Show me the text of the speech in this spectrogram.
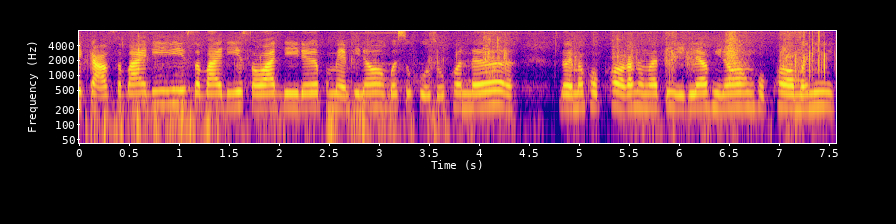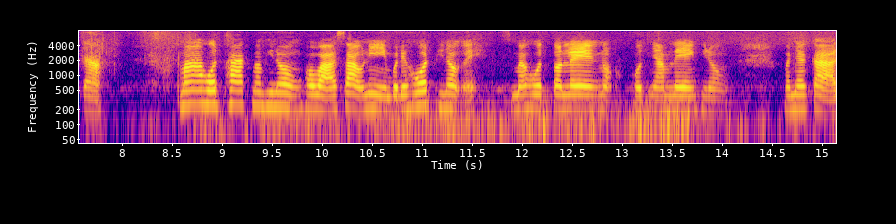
ยกราบสบายดีสบายดีสวัสดีเด้อพ่อแม่พี่น้องเบิร์สุขุสุขคนเด้อโดยมาพบพ่อกับน้องลาตีอีกแล้วพี่น้องพบพ่อเมื่อนี้กะมาฮดพักเนาะพี่น้องเพราะว่าเสาร์นี่บ่ได้ฮดพี่น้องเอ้ยสิมาฮดตอนแรงเนาะฮดยามแรงพี่น้องบรรยากาศ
